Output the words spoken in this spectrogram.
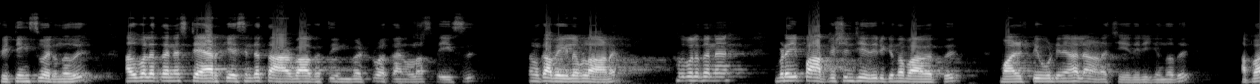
ഫിറ്റിംഗ്സ് വരുന്നത്. അതുപോലെ തന്നെ സ്റ്റെയർ കേസിന്റെ താഴ്ഭാഗത്ത് ഇൻവെർട്ടർ വെക്കാനുള്ള സ്പേസ് നമുക്ക് അവൈലബിൾ ആണ്. അതുപോലെ തന്നെ ഇവിടെ ഈ പാർട്ടീഷൻ ചെയ്തിരിക്കുന്ന ഭാഗത്ത് മൾട്ടിവുഡിനാലാണ് ചെയ്തിരിക്കുന്നത്. അപ്പൊ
